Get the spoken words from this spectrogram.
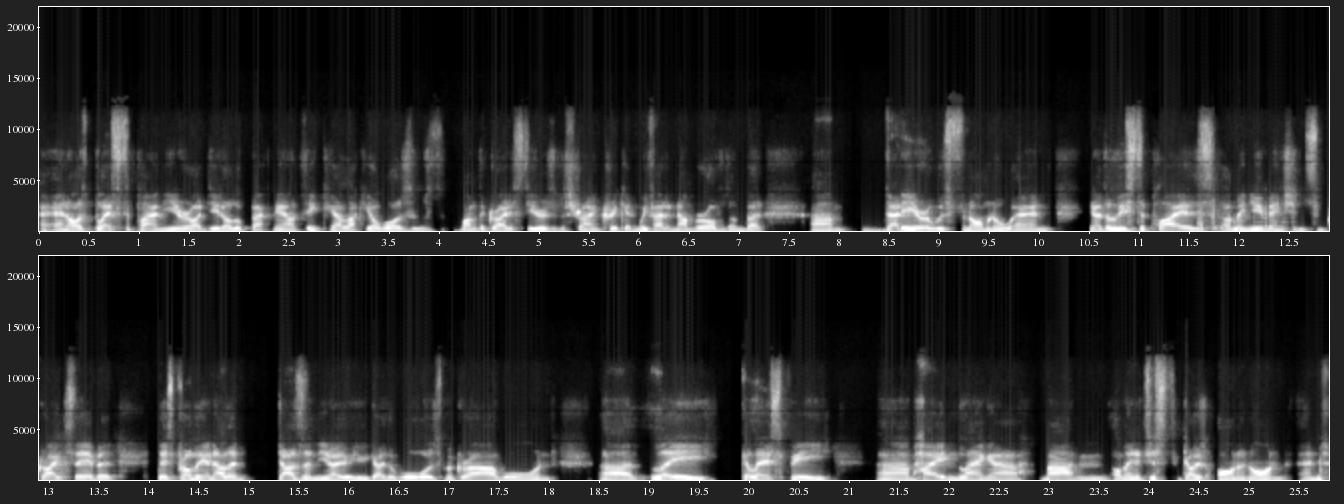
and I was blessed to play in the year I did. I look back now and think how lucky I was. It was one of the greatest eras of Australian cricket, and we've had a number of them, but um, that era was phenomenal. And you know, the list of players. I mean, you mentioned some greats there, but there's probably another dozen. You know, you go the Waughs, McGrath, Warne, uh, Lee, Gillespie, um, Hayden, Langer, Martin. I mean, it just goes on and on. And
